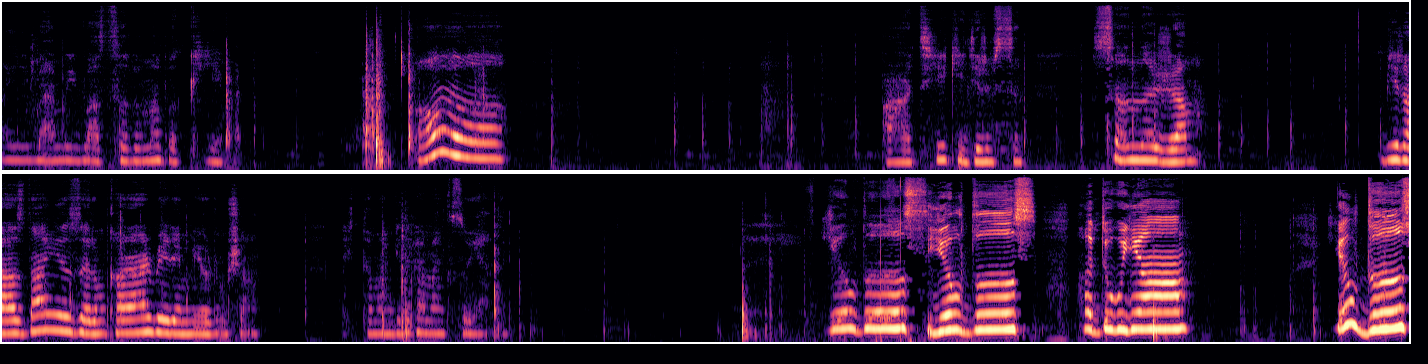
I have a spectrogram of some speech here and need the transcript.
Ay ben bir WhatsApp'ıma bakayım. Aa. Partiye gidersin. Sanırım. Birazdan yazarım. Karar veremiyorum şu an. Ay tamam gidip hemen kızı uyandırayım. Yıldız, Yıldız. Hadi uyan. Yıldız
